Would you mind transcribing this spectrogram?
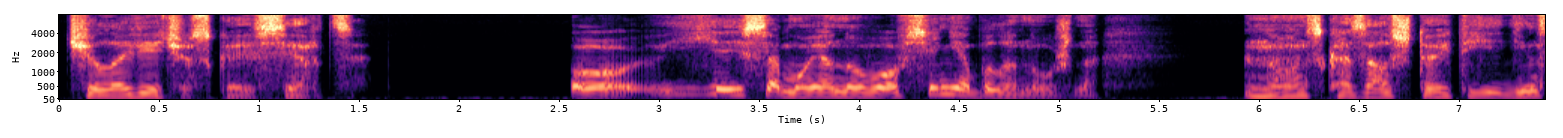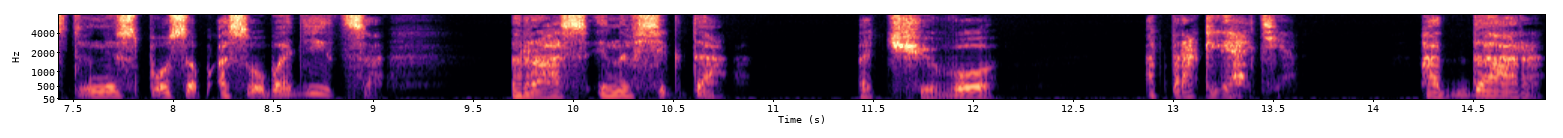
человеческое сердце? О, ей самой оно вовсе не было нужно. Но он сказал, что это единственный способ освободиться. Раз и навсегда. От чего? От проклятия. От дара.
